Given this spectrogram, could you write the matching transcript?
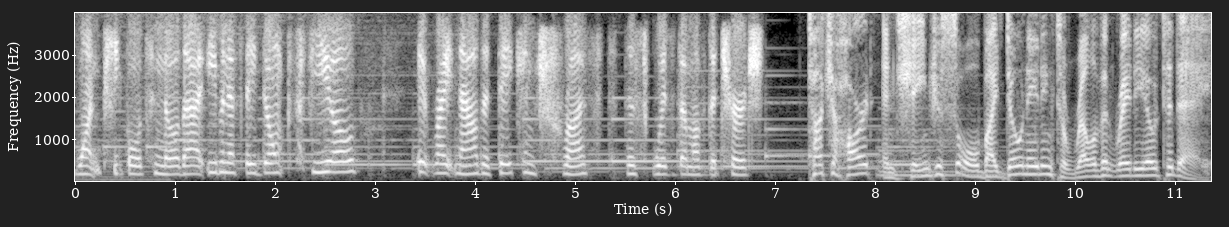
want people to know that even if they don't feel it right now, that they can trust this wisdom of the church. Touch a heart and change a soul by donating to Relevant Radio today.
